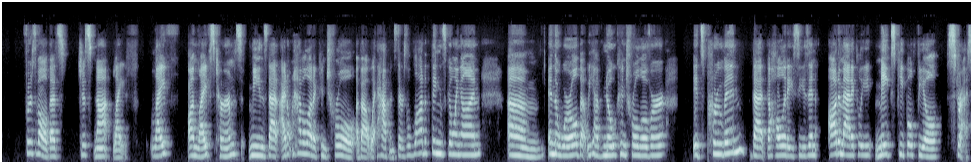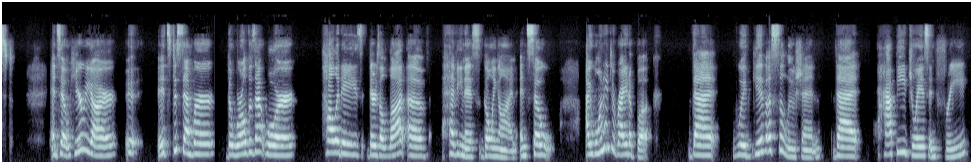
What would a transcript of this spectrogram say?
first of all, that's just not life. Life on life's terms means that I don't have a lot of control about what happens. There's a lot of things going on. um, in the world that we have no control over. It's proven that the holiday season automatically makes people feel stressed. And so here we are. It's December. The world is at war. Holidays, there's a lot of heaviness going on. And so I wanted to write a book that would give a solution that happy, joyous, and free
